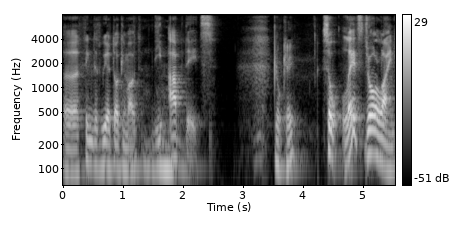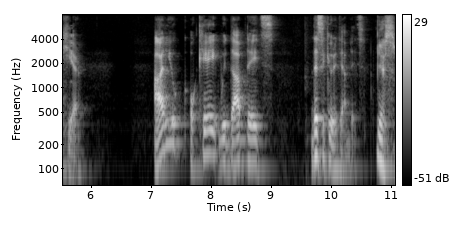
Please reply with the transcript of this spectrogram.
uh, thing that we are talking about the updates. Okay. So let's draw a line here. Are you okay with the updates, the security updates? Yes.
